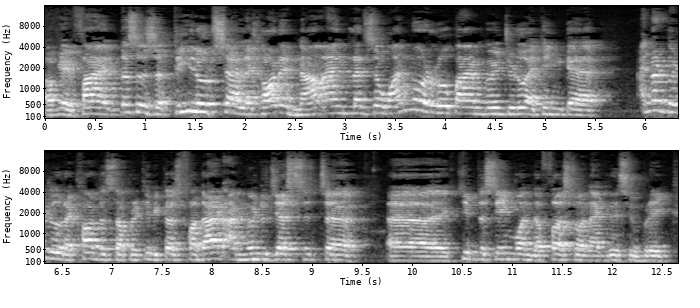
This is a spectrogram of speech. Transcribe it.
Okay, fine. This is uh, three loops are recorded now, and let's uh, one more loop I'm going to do. I think uh, I'm not going to record this separately because for that I'm going to just uh, uh, keep the same one, the first one, aggressive break.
